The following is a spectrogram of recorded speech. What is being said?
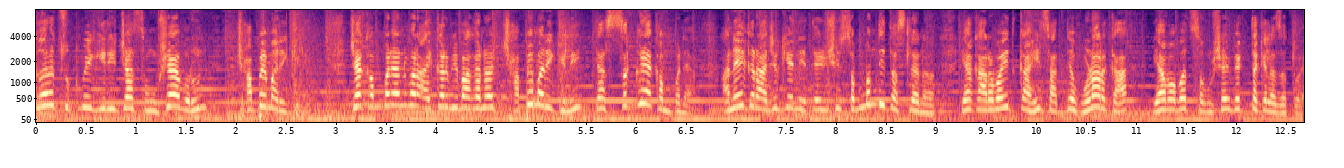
कर चुकवेगिरीच्या संशयावरून छापेमारी केली. ज्या कंपन्यांवर आयकर विभागानं छापेमारी केली त्या सगळ्या कंपन्या अनेक राजकीय नेत्यांशी संबंधित असल्यानं या कारवाईत काही साध्य होणार का याबाबत संशय व्यक्त केला जातोय.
